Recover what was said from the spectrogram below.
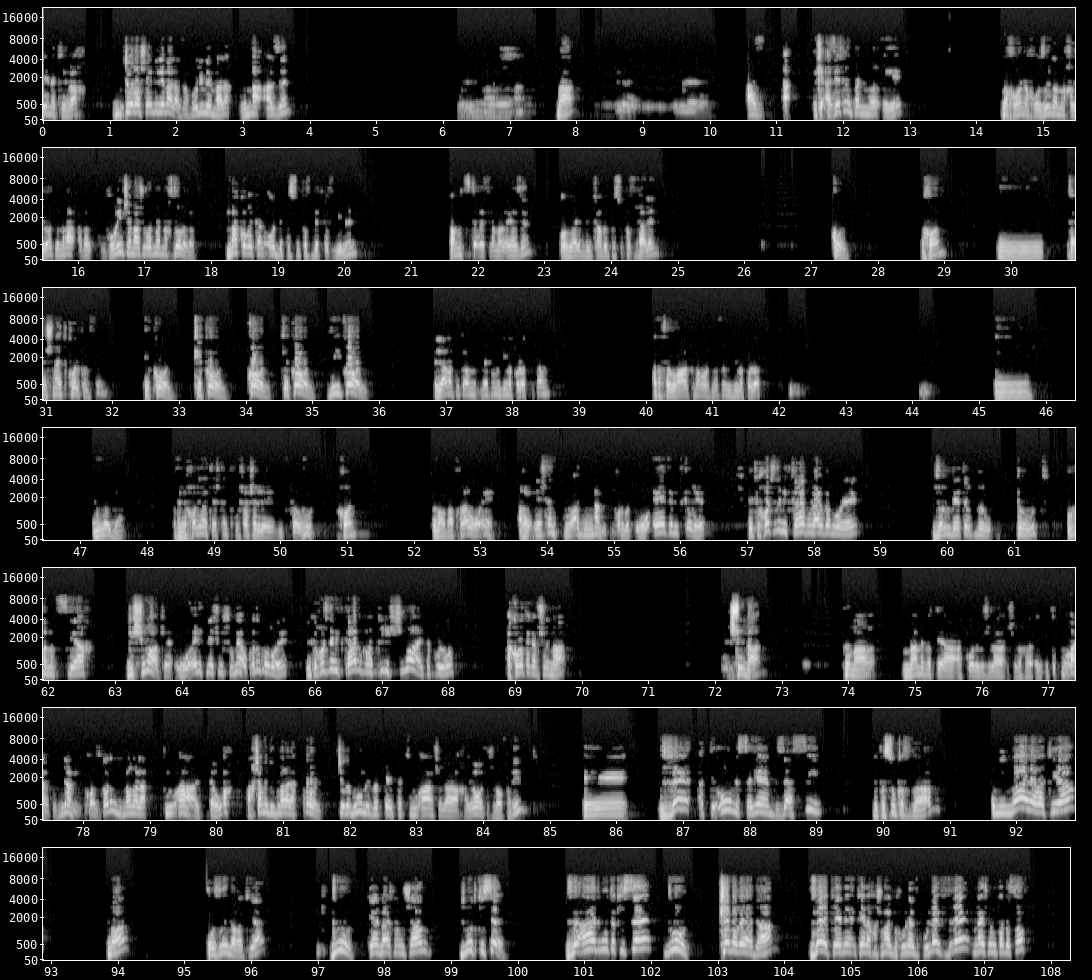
כן הקרח, ביטוי לא שאין מלמעלה, אז אנחנו עולים למעלה, ומה על זה? מה? אז, אז יש לנו כאן מראה, נכון, אנחנו חוזרים גם לחיות, אבל אנחנו רואים שם משהו ועוד מעט נחזור אליו. מה קורה כאן עוד בפסוק כ"ב כ"ג? מה מצטרף למראה הזה? או אולי בעיקר בפסוק כ"ד? קול, נכון? אה, ואשמע את קול כנפיהם, כקול, כקול, קול, כקול, ויהי קול. למה פתאום, מאיפה מגיעים הקולות פתאום? עד עכשיו הוא ראה רק מראות, מאיפה מגיעים הקולות? אה, אני לא יודע, אבל יכול להיות שיש כאן תחושה של אה, התקרבות, נכון? כלומר, בהתחלה הוא רואה, הרי יש כאן תנועה דינמית, נכון? הוא רואה את זה מתקרב, וככל שזה מתקרב אולי הוא גם רואה דברים ביתר פירוט, הוא גם מצליח לשמוע, כי הוא רואה לפני שהוא שומע, הוא קודם כל רואה, וככל שזה מתקרב הוא גם מתחיל לשמוע את הקולות, הקולות אגב של מה? של מה? כלומר, מה מבטא הקול הזה של, של את התנועה, את הדינמית, נכון? אז קודם דיברנו על התנועה, על את הרוח, עכשיו מדובר על הקול, שגם הוא מבטא את התנועה של החיות או של האופנים. אה, והתיאור מסיים, וזה השיא, בפסוק כ"ו, וממעל הרקיע, מה? חוזרים לרקיע, דמות, כן, מה יש לנו שם? דמות כיסא. ועל דמות הכיסא, דמות כמראה אדם, וכן החשמל וכולי וכולי, ומה יש לנו כאן בסוף?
